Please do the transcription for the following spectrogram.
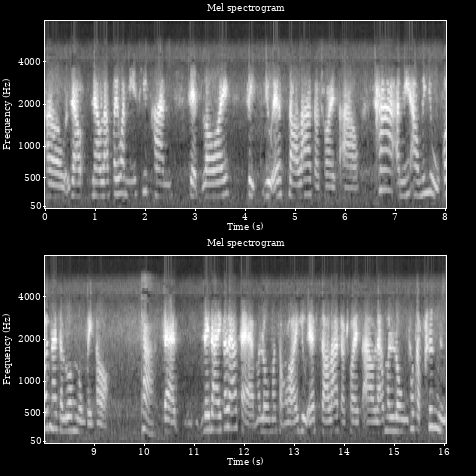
เอ่อแนวแนวรับไปวันนี้ที่พันเจ็ดร้อยสิบ US ดอลลาร์ต่อทรอยส์เอาถ้าอันนี้เอาไม่อยู่ก็น่าจะร่วงลงไปต่อ ค่ะ แต่ใดๆก็แล้วแต่มันลงมา 200 US ดอลลาร์ต่อทรอยส์เอาแล้วมันลงเท่ากับครึ่งหนึ่ง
